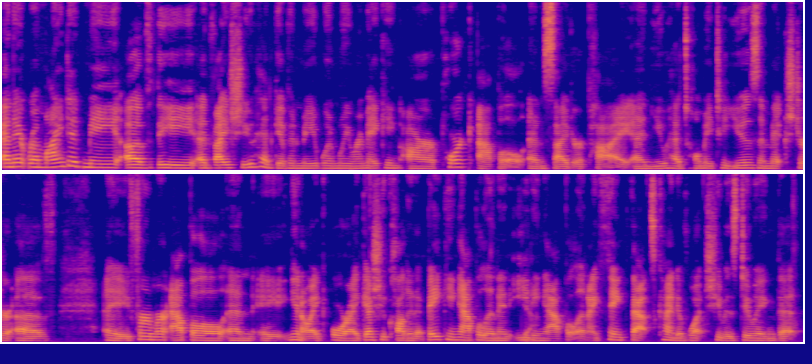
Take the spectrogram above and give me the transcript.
And it reminded me of the advice you had given me when we were making our pork apple and cider pie. And you had told me to use a mixture of a firmer apple and a, you know, or I guess you called it a baking apple and an eating apple. And I think that's kind of what she was doing that,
